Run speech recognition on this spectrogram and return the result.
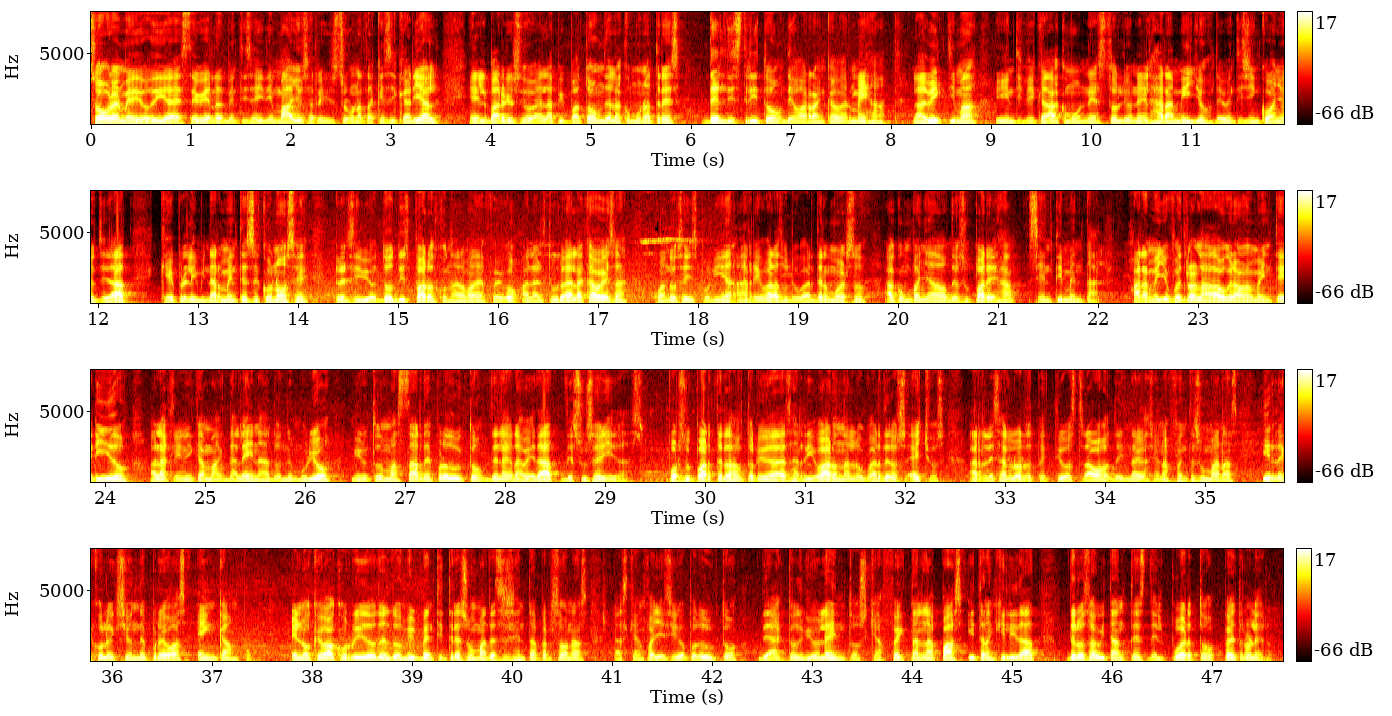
Sobre el mediodía de este viernes 26 de mayo se registró un ataque sicarial en el barrio Ciudad de la Pipatón de la Comuna 3 del distrito de Barranca Bermeja. La víctima, identificada como Néstor Leonel Jaramillo, de 25 años de edad, que preliminarmente se conoce, recibió dos disparos con arma de fuego a la altura de la cabeza cuando se disponía a arribar a su lugar de almuerzo acompañado de su pareja sentimental. Jaramillo fue trasladado gravemente herido a la clínica Magdalena, donde murió minutos más tarde producto de la gravedad de sus heridas. Por su parte, las autoridades arribaron al lugar de los hechos a realizar los respectivos trabajos de indagación a fuentes humanas y recolección de pruebas en campo. En lo que va corrido del 2023 son más de 60 personas las que han fallecido producto de actos violentos que afectan la paz y tranquilidad de los habitantes del puerto petrolero.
